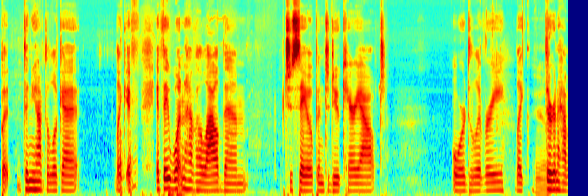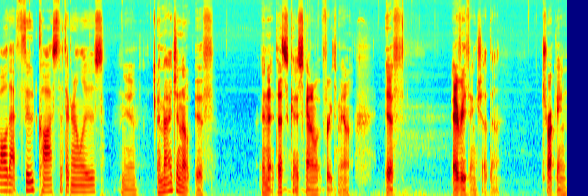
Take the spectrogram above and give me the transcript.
But then you have to look at, like, if if they wouldn't have allowed them to stay open to do carry out or delivery, like Yeah. they're gonna have all that food cost that they're gonna lose. Yeah. Imagine though if, and it, that's that's kind of what freaks me out. If everything shut down, trucking,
